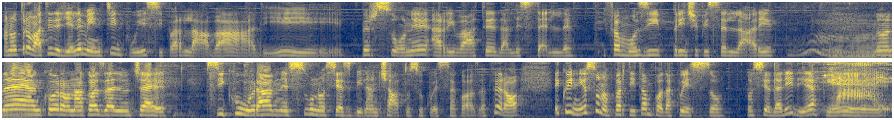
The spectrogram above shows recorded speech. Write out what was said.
hanno trovato degli elementi in cui si parlava di persone arrivate dalle stelle, i famosi principi stellari. Non è ancora una cosa, cioè, sicura, nessuno si è sbilanciato su questa cosa, però... E quindi io sono partita un po' da questo, ossia dall'idea che,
